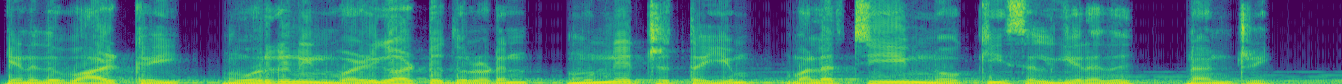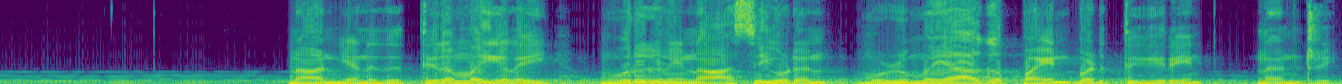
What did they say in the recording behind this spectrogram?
எனது வாழ்க்கை முருகனின் வழிகாட்டுதலுடன் முன்னேற்றத்தையும் வளர்ச்சியையும் நோக்கி செல்கிறது. நன்றி. நான் எனது திறமைகளை முருகனின் ஆசையுடன் முழுமையாக பயன்படுத்துகிறேன். நன்றி.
